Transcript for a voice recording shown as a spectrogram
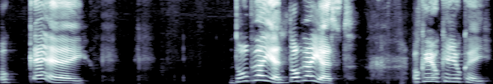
Okej. Dobra jest, dobra jest. Okej, okej, okej.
